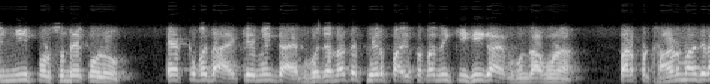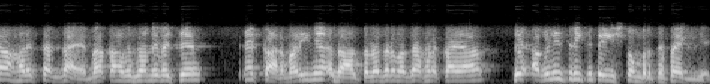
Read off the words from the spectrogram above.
ਇੰਨੀ ਪੁਲਿਸ ਦੇ ਕੋਲੋਂ ਇੱਕ ਵਿਧਾਇਕ ਕਿਵੇਂ ਗਾਇਬ ਹੋ ਜਾਂਦਾ ਤੇ ਫਿਰ ਭਾਈ ਪਤਾ ਨਹੀਂ ਕੀ ਕੀ ਗਾਇਬ ਹੁੰਦਾ ਹੋਣਾ। ਪਰ ਪਠਾਨ ਮਾਜਰਾ ਹਾਲੇ ਤੱਕ ਗਾਇਬ ਆ ਕਾਗਜ਼ਾਂ ਦੇ ਵਿੱਚ ਤੇ ਘਰ ਨੇ ਅਦਾਲਤ ਦਾ ਦਰਵਾਜ਼ਾ ਖੜਕਾਇਆ ਤੇ ਅਗਲੀ ਤਰੀਕ 23 ਸਤੰਬਰ ਤੇ ਪੈ ਗਈ ਹੈ।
